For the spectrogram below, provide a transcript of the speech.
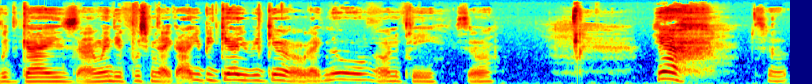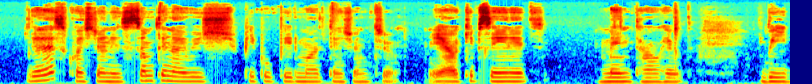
with guys, and when they push me like, ah, you be girl, you be girl, I'm like no, I want to play. So yeah. So the next question is something I wish people paid more attention to. Yeah, I keep saying it mental health. We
